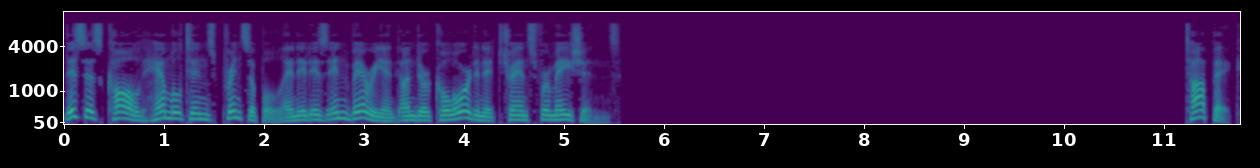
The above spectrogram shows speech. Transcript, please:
This is called Hamilton's principle and it is invariant under coordinate transformations. Topic:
